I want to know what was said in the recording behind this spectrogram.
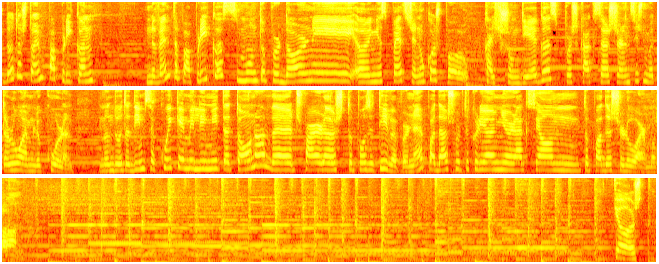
Do të shtojmë paprikën. Në vend të paprikës mund të përdorni një spec që nuk është po kaq shumë djegës, për shkak se është e rëndësishme të ruajmë lëkurën. Ne duhet të dimë se ku i kemi limitet tona dhe çfarë është pozitive për ne, pa dashur të krijojmë një reaksion të padëshiruar më vonë. Kjo është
